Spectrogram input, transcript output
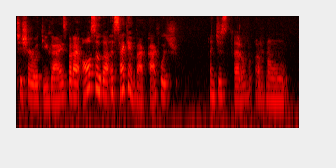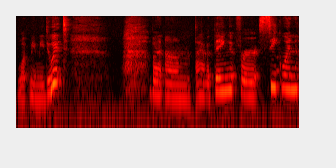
to share with you guys, but I also got a second backpack, which I just, I don't, I don't know what made me do it. But um, I have a thing for sequin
